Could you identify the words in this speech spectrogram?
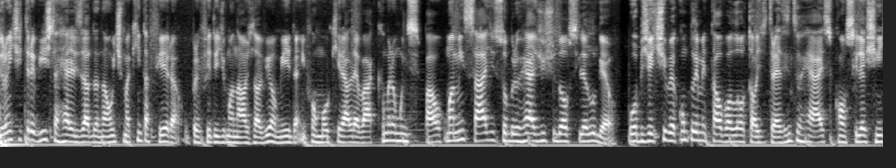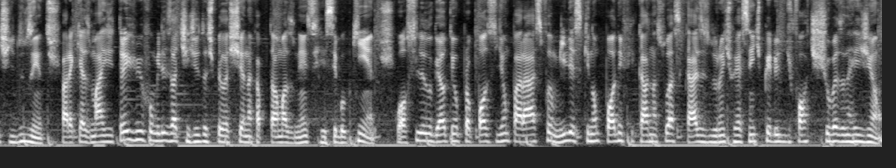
Durante entrevista realizada na última quinta-feira, o prefeito de Manaus, Davi Almeida, informou que irá levar à Câmara Municipal uma mensagem sobre o reajuste do auxílio aluguel. O objetivo é complementar o valor total de 300 reais com auxílio ascendente de 200, para que as mais de 3 mil famílias atingidas pela cheia na capital amazonense recebam 500. O auxílio aluguel tem o propósito de amparar as famílias que não podem ficar nas suas casas durante o recente período de fortes chuvas na região,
